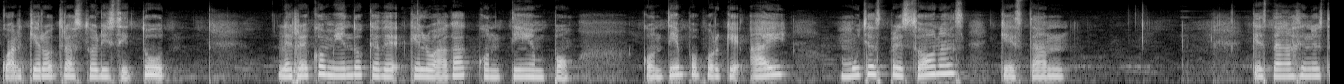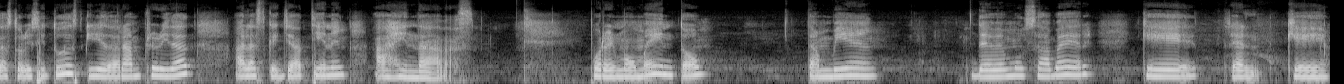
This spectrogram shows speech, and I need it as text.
cualquier otra solicitud, les recomiendo que, que lo haga con tiempo, con tiempo porque hay muchas personas que están que están haciendo estas solicitudes y le darán prioridad a las que ya tienen agendadas. Por el momento, también debemos saber que, que,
